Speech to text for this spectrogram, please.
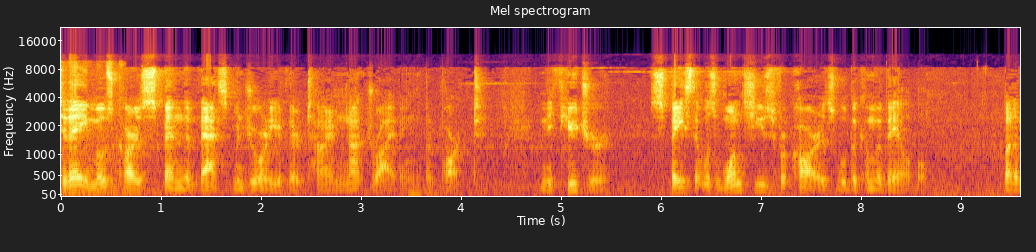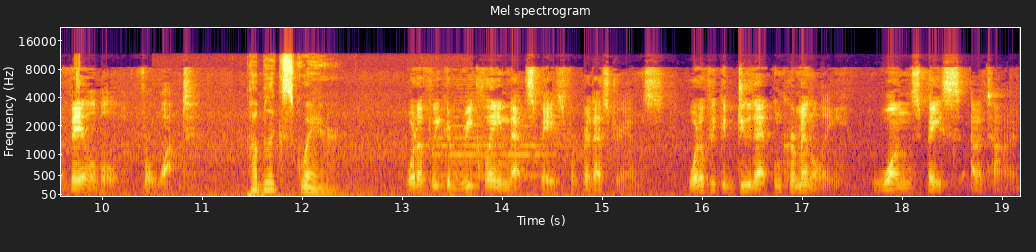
Today, most cars spend the vast majority of their time not driving, but parked. In the future, space that was once used for cars will become available. But available for what? Public square. What if we could reclaim that space for pedestrians? What if we could do that incrementally, one space at a time?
